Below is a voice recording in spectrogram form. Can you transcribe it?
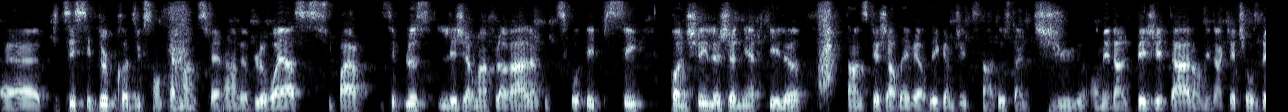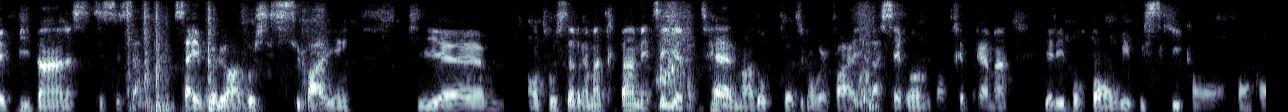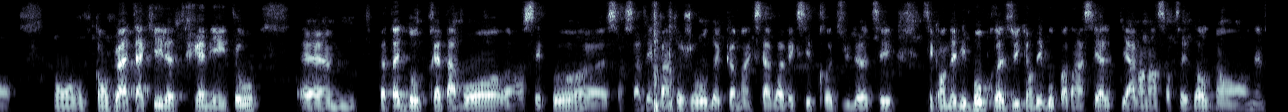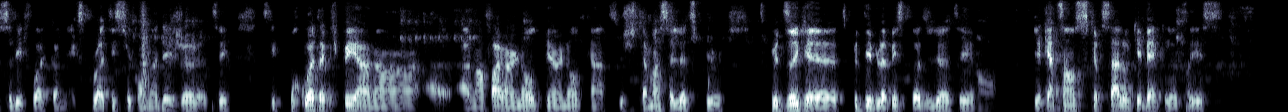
Euh, puis tu sais, c'est deux produits qui sont tellement différents. Le Bleu Royal, c'est super, c'est plus légèrement floral, un petit côté épicé, punché, le genièvre qui est là. Tandis que Jardin Verdé, comme j'ai dit tantôt, c'est un petit jus. On est dans le végétal, on est dans quelque chose de vivant. Là. ça, ça évolue en bouche super bien. Puis euh, on trouve ça vraiment trippant, mais il y a tellement d'autres produits qu'on veut faire. Il y a la sérum qu'on tripe vraiment. Il y a les bourbons ou les whisky qu'on veut attaquer là, très bientôt. Euh, Peut-être d'autres prêts à boire, on sait pas. Euh, ça, dépend toujours de comment que ça va avec ces produits-là. C'est qu'on a des beaux produits qui ont des beaux potentiels, puis avant d'en sortir d'autres, ben, on aime ça des fois comme exploiter ceux qu'on a déjà. C'est pourquoi t'occuper en, en, faire un autre puis un autre quand justement celle-là, tu peux, tu peux dire que tu peux développer ce produit-là. Sais il y a 400 succursales au Québec. Là,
